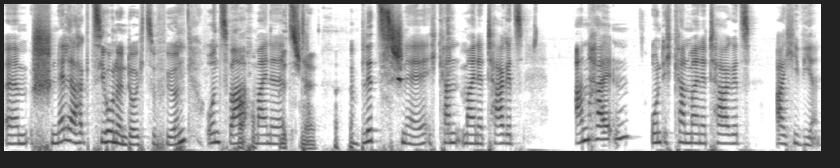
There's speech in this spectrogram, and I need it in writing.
ähm, schnelle Aktionen durchzuführen. Und zwar oh, meine. Blitzschnell. blitzschnell. Ich kann meine Targets anhalten und ich kann meine Targets archivieren.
